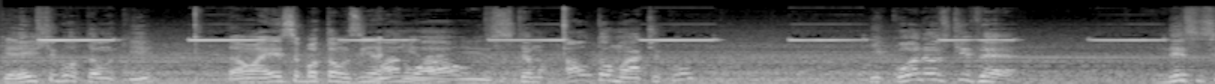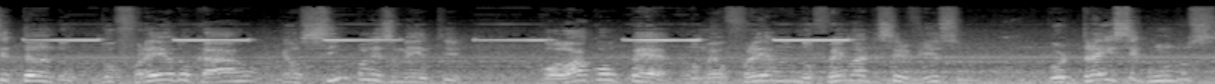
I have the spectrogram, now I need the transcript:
que é este botão aqui. Então é esse botãozinho manual, aqui, né? sistema automático. E quando eu estiver necessitando do freio do carro, eu simplesmente coloco o pé no meu freio, no freio lá de serviço por 3 segundos,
